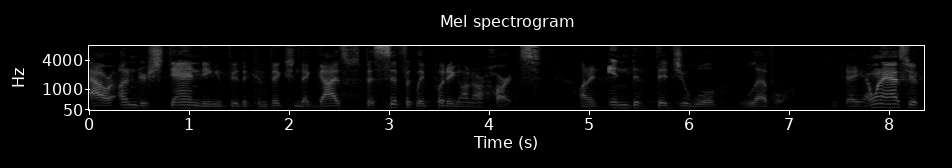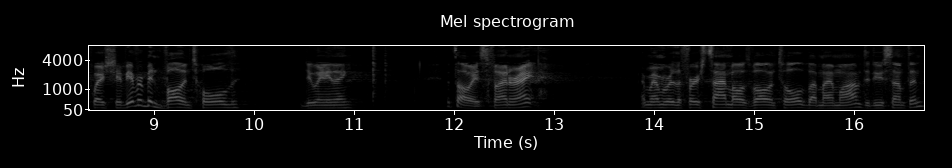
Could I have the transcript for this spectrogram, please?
our understanding through the conviction that God's specifically putting on our hearts on an individual level. Okay, I want to ask you a question. Have you ever been voluntold to do anything? It's always fun, right? I remember the first time I was voluntold by my mom to do something.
